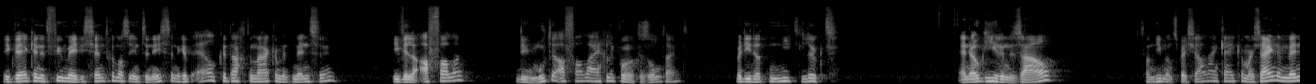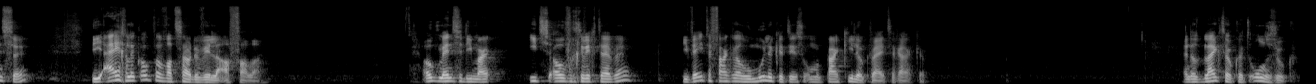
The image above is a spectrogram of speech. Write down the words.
Ik werk in het VU Medisch Centrum als internist en ik heb elke dag te maken met mensen die willen afvallen, die moeten afvallen eigenlijk voor hun gezondheid, maar die dat niet lukt. En ook hier in de zaal, ik zal niemand speciaal aankijken, maar zijn er mensen die eigenlijk ook wel wat zouden willen afvallen? Ook mensen die maar iets overgewicht hebben, die weten vaak wel hoe moeilijk het is om een paar kilo kwijt te raken. En dat blijkt ook uit onderzoek.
